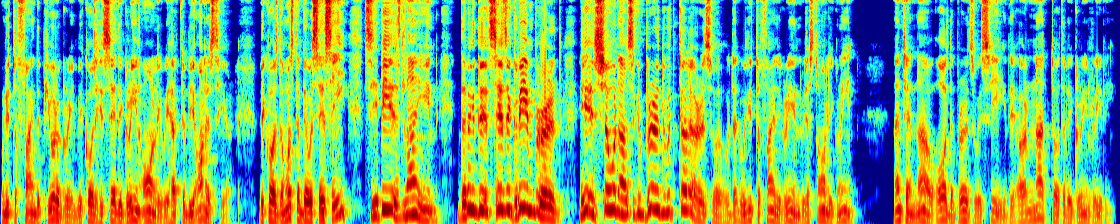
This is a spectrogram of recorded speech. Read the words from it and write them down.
We need to find the pure green because he said the green only. We have to be honest here. Because the Muslim, they will say, see, CP is lying. The, it says a green bird. He is showing us a bird with colors. So we need to find the green, just only green. Until now, all the birds we see, they are not totally green, really.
